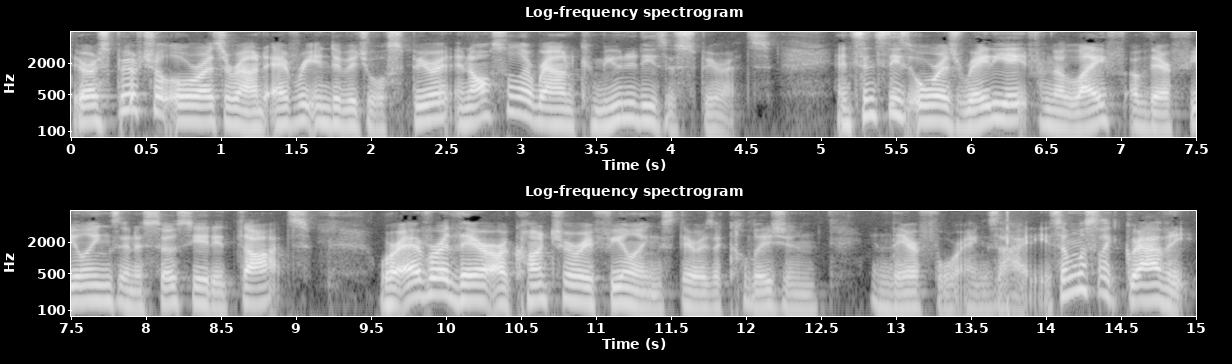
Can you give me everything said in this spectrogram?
There are spiritual auras around every individual spirit and also around communities of spirits. And since these auras radiate from the life of their feelings and associated thoughts, wherever there are contrary feelings, there is a collision and therefore anxiety. It's almost like gravity.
